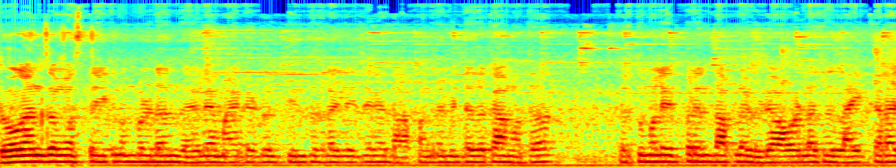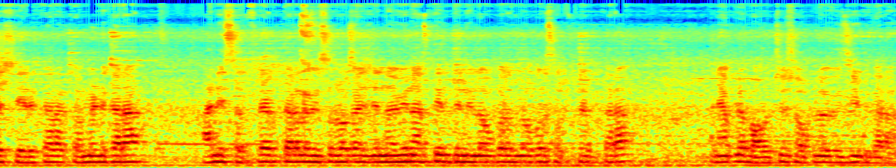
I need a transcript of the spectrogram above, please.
दोघांचं मस्त एक नंबर डन झालेलं आहे. माय टॅटूला तीन तास लागल्याचं काय दहा पंधरा मिनटाचं काम होतं. तर तुम्हाला इथपर्यंत आपला व्हिडिओ आवडला तर लाईक करा शेअर करा कमेंट करा. आणि सबस्क्राईब करायला विसरू नका. जे नवीन असतील त्यांनी लवकरात लवकर सबस्क्राईब करा. आणि आपल्या भाऊच्या शॉपला व्हिजिट करा.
